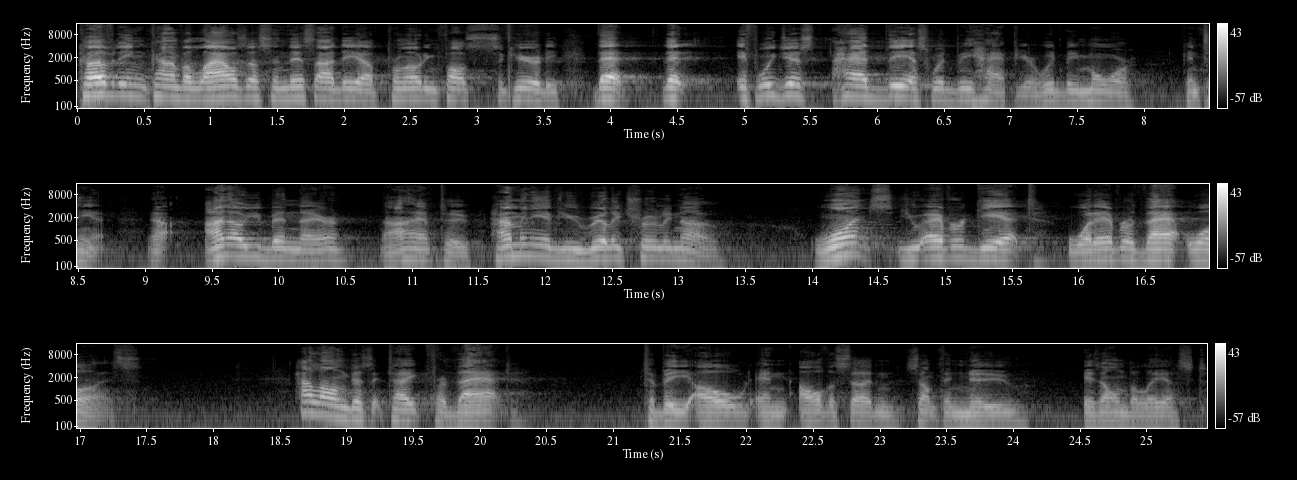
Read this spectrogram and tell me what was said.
coveting kind of allows us in this idea of promoting false security that that if we just had this, we'd be happier. We'd be more content. Now, I know you've been there. I have too. How many of you really truly know once you ever get whatever that was, how long does it take for that to be old and all of a sudden something new is on the list?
